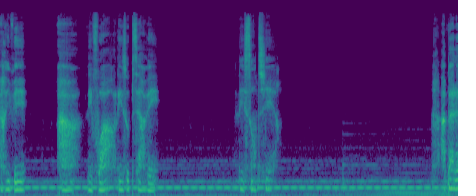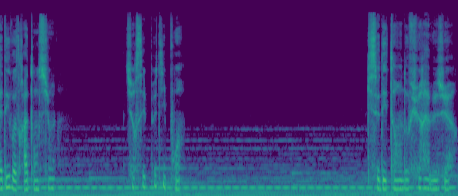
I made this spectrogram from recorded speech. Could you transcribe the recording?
Arrivez à les voir, les observer, les sentir, à balader votre attention sur ces petits points qui se détendent au fur et à mesure.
